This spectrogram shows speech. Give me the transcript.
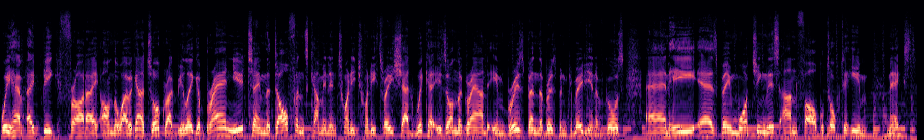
We have a big Friday on the way. We're going to talk rugby league. A brand new team, the Dolphins, come in in 2023. Shad Wicker is on the ground in Brisbane, the Brisbane comedian, of course, and he has been watching this unfold. We'll talk to him next.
